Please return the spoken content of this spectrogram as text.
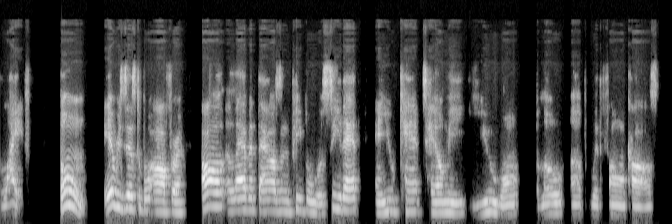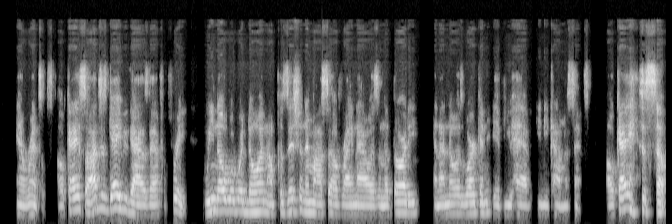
life. Boom, irresistible offer. All 11,000 people will see that, and you can't tell me you won't blow up with phone calls and rentals. Okay, so I just gave you guys that for free. We know what we're doing. I'm positioning myself right now as an authority, and I know it's working if you have any common sense. Okay, so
